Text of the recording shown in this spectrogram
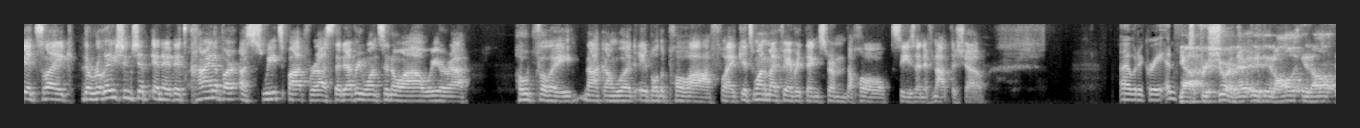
It's like the relationship in it. It's kind of a, a sweet spot for us that every once in a while we are uh, hopefully, knock on wood, able to pull off. Like it's one of my favorite things from the whole season, if not the show. I would agree. And Yeah, for sure. There, it, it all, it all,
